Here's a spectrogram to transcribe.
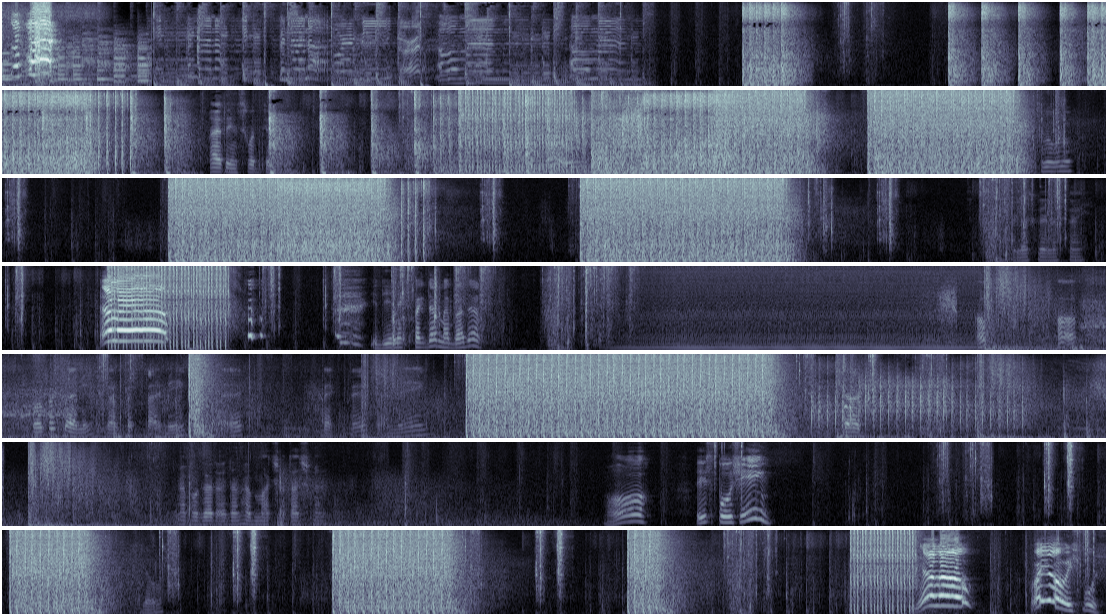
The fuck! I think it's what good. Hello. Okay, last guy, last guy. Hello! you didn't expect that, my brother. Oh. Uh oh. Perfect timing. Perfect timing. Back. Back. Back. Timing. God. I forgot I don't have much attachment. Oh, he's pushing. Why you always push?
